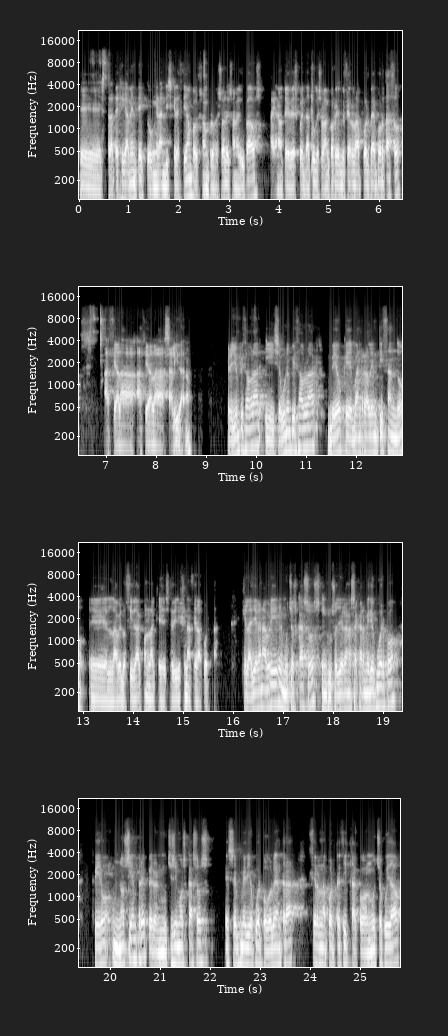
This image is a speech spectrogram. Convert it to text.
eh, estratégicamente con gran discreción, porque son profesores, son educados, para que no te des cuenta tú que se van corriendo y cierran la puerta de portazo hacia la, hacia la salida, ¿no? Pero yo empiezo a hablar y según empiezo a hablar veo que van ralentizando eh, la velocidad con la que se dirigen hacia la puerta. Que la llegan a abrir en muchos casos, incluso llegan a sacar medio cuerpo, pero no siempre, pero en muchísimos casos ese medio cuerpo vuelve a entrar, cierran la puertecita con mucho cuidado,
